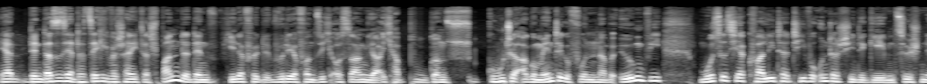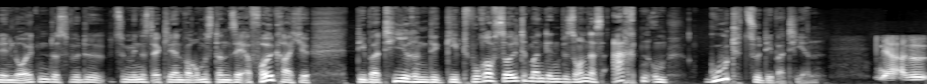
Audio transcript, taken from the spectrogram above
Ja, denn das ist ja tatsächlich wahrscheinlich das Spannende, denn jeder würde ja von sich aus sagen, ja, ich habe ganz gute Argumente gefunden, aber irgendwie muss es ja qualitative Unterschiede geben zwischen den Leuten. Das würde zumindest erklären, warum es dann sehr erfolgreiche Debattierende gibt. Worauf sollte man denn besonders achten, um gut zu debattieren? Ja, also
